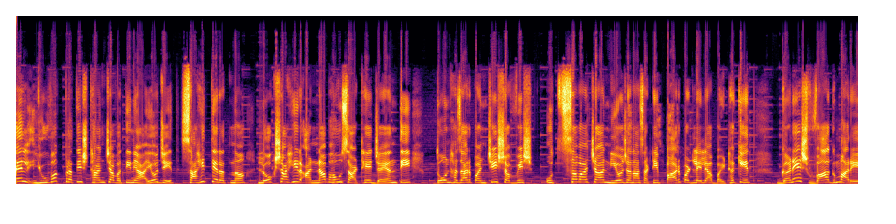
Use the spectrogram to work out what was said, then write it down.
एल युवक प्रतिष्ठानच्या वतीने आयोजित साहित्यरत्न लोकशाहीर अण्णाभाऊ साठे जयंती दोन हजार पंचवीस सव्वीस उत्सवाच्या नियोजनासाठी पार पडलेल्या बैठकीत गणेश वाघमारे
